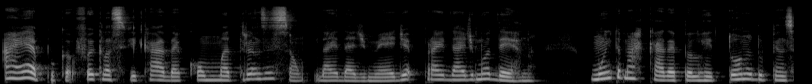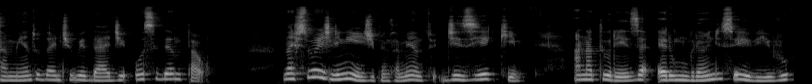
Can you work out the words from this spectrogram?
A época foi classificada como uma transição da Idade Média para a Idade Moderna muito marcada pelo retorno do pensamento da antiguidade ocidental. Nas suas linhas de pensamento, dizia que a natureza era um grande ser vivo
